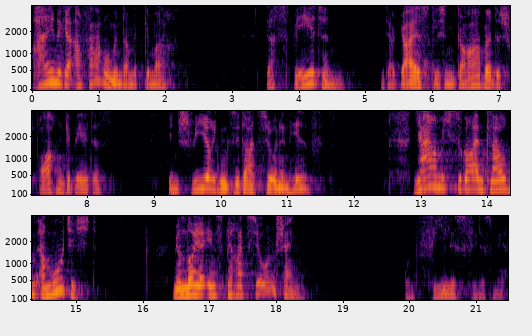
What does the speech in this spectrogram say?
einige Erfahrungen damit gemacht. Das Beten mit der geistlichen Gabe des Sprachengebetes in schwierigen Situationen hilft. Ja, mich sogar im Glauben ermutigt, mir neue Inspiration schenkt und vieles, vieles mehr.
